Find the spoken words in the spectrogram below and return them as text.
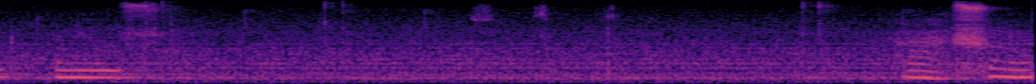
Yükleniyor. Ha şunu.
